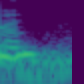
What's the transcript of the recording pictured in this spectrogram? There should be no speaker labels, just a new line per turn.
woman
